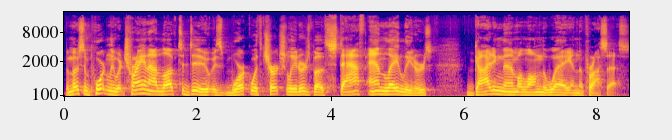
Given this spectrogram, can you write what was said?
But most importantly, what Trey and I love to do is work with church leaders, both staff and lay leaders, guiding them along the way in the process.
